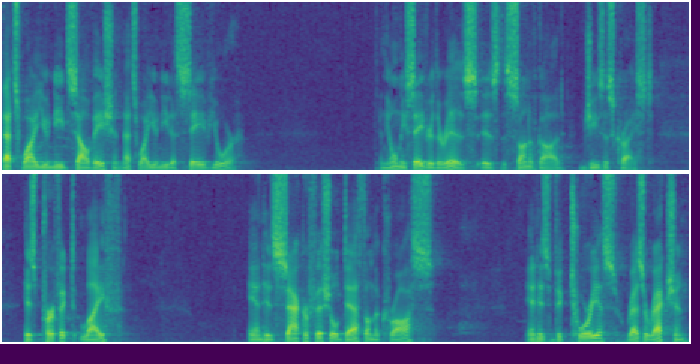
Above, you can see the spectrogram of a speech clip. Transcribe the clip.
That's why you need salvation. That's why you need a Savior. And the only Savior there is is the Son of God, Jesus Christ. His perfect life and his sacrificial death on the cross and his victorious resurrection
